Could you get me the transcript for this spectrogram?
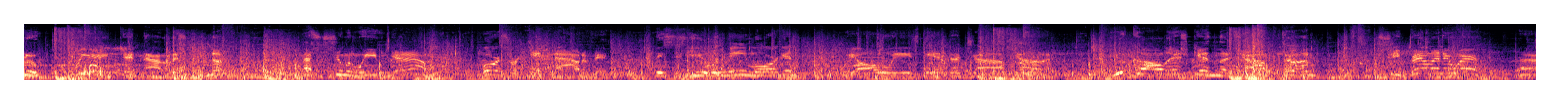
loot? We ain't getting out of this with nothing. That's assuming we even get out. Of course we're getting out of it. This is you and me, Morgan. We always get the job done. You call this getting the job done? See Bill anywhere? Uh,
